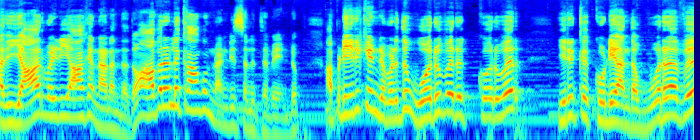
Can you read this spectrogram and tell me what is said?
அது யார் வழியாக நடந்ததோ அவர்களுக்காகவும் நன்றி செலுத்த வேண்டும். அப்படி இருக்கின்ற பொழுது ஒருவருக்கொருவர் இருக்கக்கூடிய அந்த உறவு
